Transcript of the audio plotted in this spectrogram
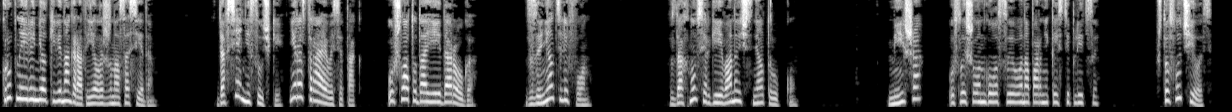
крупный или мелкий виноград ела жена соседа. Да все они сучки, не расстраивайся так. Ушла туда ей дорога. Зазвенел телефон. Вздохнув, Сергей Иванович снял трубку. «Миша?» — услышал он голос своего напарника из теплицы. «Что случилось?»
